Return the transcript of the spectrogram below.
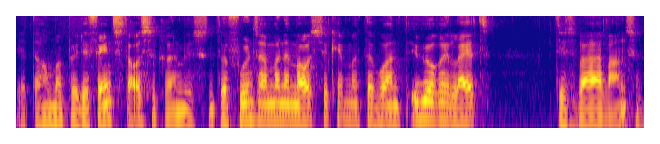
Ja, da haben wir bei den Fenstern rausgehen müssen. Da vorne sind wir nicht mehr rausgekommen, da waren überall Leute. Das war ein Wahnsinn.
